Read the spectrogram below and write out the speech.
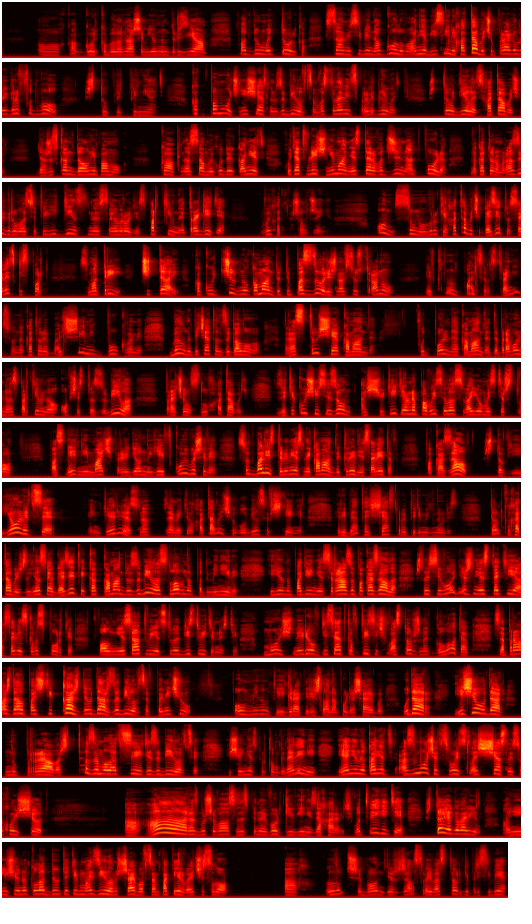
Ох, как горько было нашим юным друзьям. Подумать только, сами себе на голову они объяснили Хаттабычу правила игры в футбол. Что предпринять? Как помочь несчастным зубиловцам восстановить справедливость? Что делать с Хаттабычем? Даже скандал не помог. Как на самый худой конец хоть отвлечь внимание старого джина от поля, на котором разыгрывалась эта единственная в своем роде спортивная трагедия? Выход нашел Женя. Он сунул в руки Хатабыча газету «Советский спорт». «Смотри, читай, какую чудную команду ты позоришь на всю страну!» И ткнул пальцем в страницу, на которой большими буквами был напечатан заголовок «Растущая команда». Футбольная команда добровольного спортивного общества «Зубила» прочел слух Хатабыч, за текущий сезон ощутительно повысила свое мастерство – Последний матч, проведенный ей в Куйбышеве с футболистами местной команды «Крылья Советов», показал, что в ее лице Интересно, заметил Хатабыч и углубился в чтение. Ребята счастливо перемигнулись. Только Хатабыч занялся газетой, как команду Зубила словно подменили. Ее нападение сразу показало, что сегодняшняя статья в советском спорте вполне соответствует действительности. Мощный рев десятков тысяч восторженных глоток сопровождал почти каждый удар зубиловцев по мячу. Полминуты игра перешла на поле шайбы. Удар! Еще удар! Ну, право, что за молодцы эти забиловцы! Еще несколько мгновений, и они, наконец, размочат свой злосчастный сухой счет. Ага, разбушевался за спиной Вольки Евгений Захарович. Вот видите, что я говорил? Они еще накладут этим мазилам шайбовцам по первое число. Ах, Лучше бы он держал свои восторги при себе.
